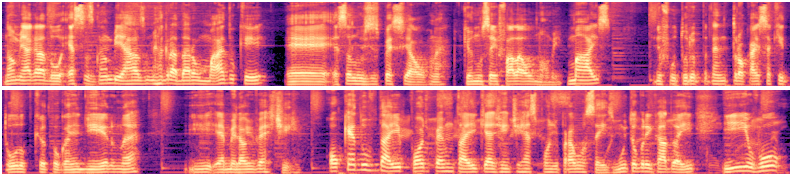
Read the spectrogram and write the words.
não me agradou. Essas gambiarras me agradaram mais do que é, essa luz especial, né? Que eu não sei falar o nome. Mas no futuro eu pretendo trocar isso aqui tudo, porque eu tô ganhando dinheiro, né? E é melhor investir. Qualquer dúvida aí, pode perguntar aí que a gente responde para vocês. Muito obrigado aí. E eu vou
